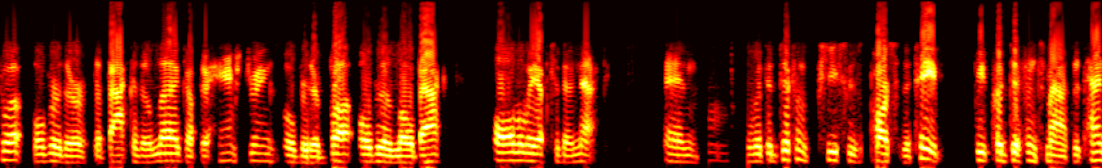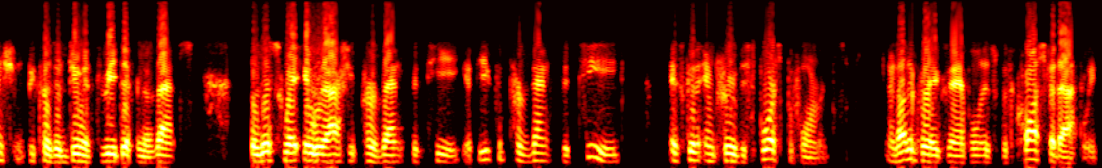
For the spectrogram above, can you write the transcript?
foot over their the back of their leg, up their hamstrings, over their butt, over their low back, all the way up to their neck. And with the different pieces, parts of the tape, we put different amounts of tension because they're doing three different events. So this way, it would actually prevent fatigue. If you could prevent fatigue, it's going to improve the sports performance. Another great example is with CrossFit athletes.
